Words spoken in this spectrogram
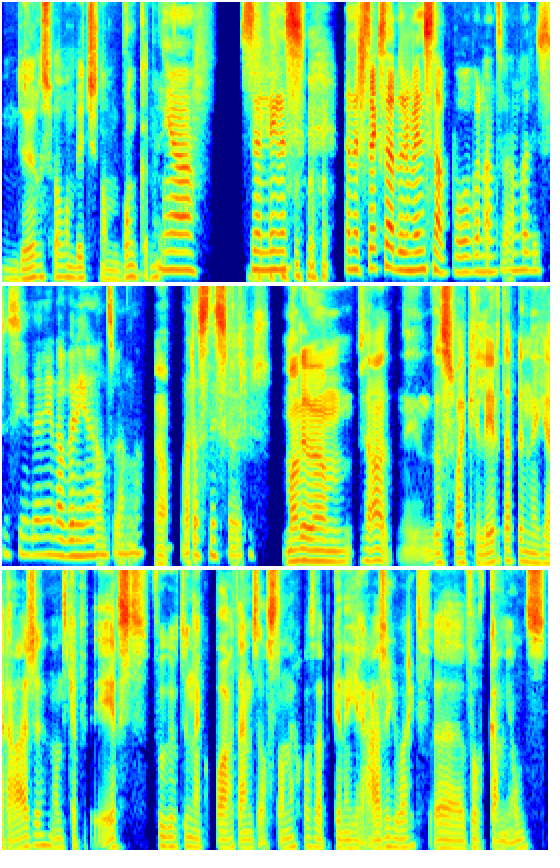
Een deur is wel een beetje aan het bonken. hè. Ja, zijn dingen. En er straks zouden er mensen naar boven aan het wandelen, dus misschien zijn die naar beneden aan het wandelen. Ja. Maar dat is niet zo erg. Maar ehm, ja, dat is wat ik geleerd heb in de garage. Want ik heb eerst, vroeger toen ik parttime zelfstandig was, heb ik in een garage gewerkt eh, voor camions.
